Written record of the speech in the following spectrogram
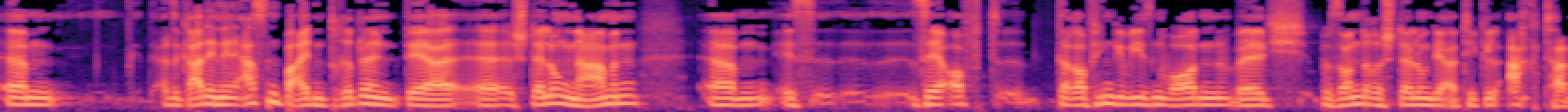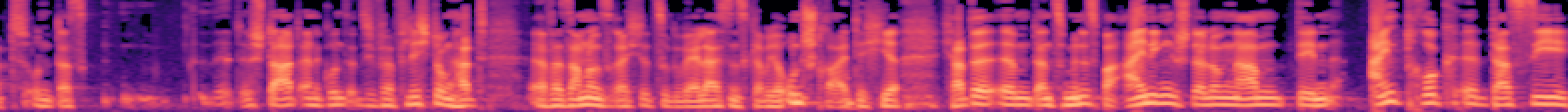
also gerade in den ersten beiden Dritteln der äh, Stellungnahmen ist sehr oft darauf hingewiesen worden, welch besondere Stellung der Artikel 8 hat und dass der Staat eine grundsätzliche Verpflichtung hat, äh, Versammlungsrechte zu gewährleisten, das ist, glaube ich, ja unstreitig hier. Ich hatte ähm, dann zumindest bei einigen Stellungnahmen den Eindruck, äh, dass sie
